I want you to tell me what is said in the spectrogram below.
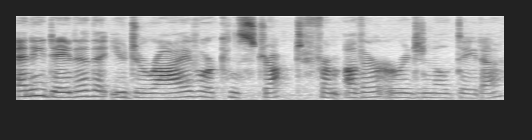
any data that you derive or construct from other original data,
